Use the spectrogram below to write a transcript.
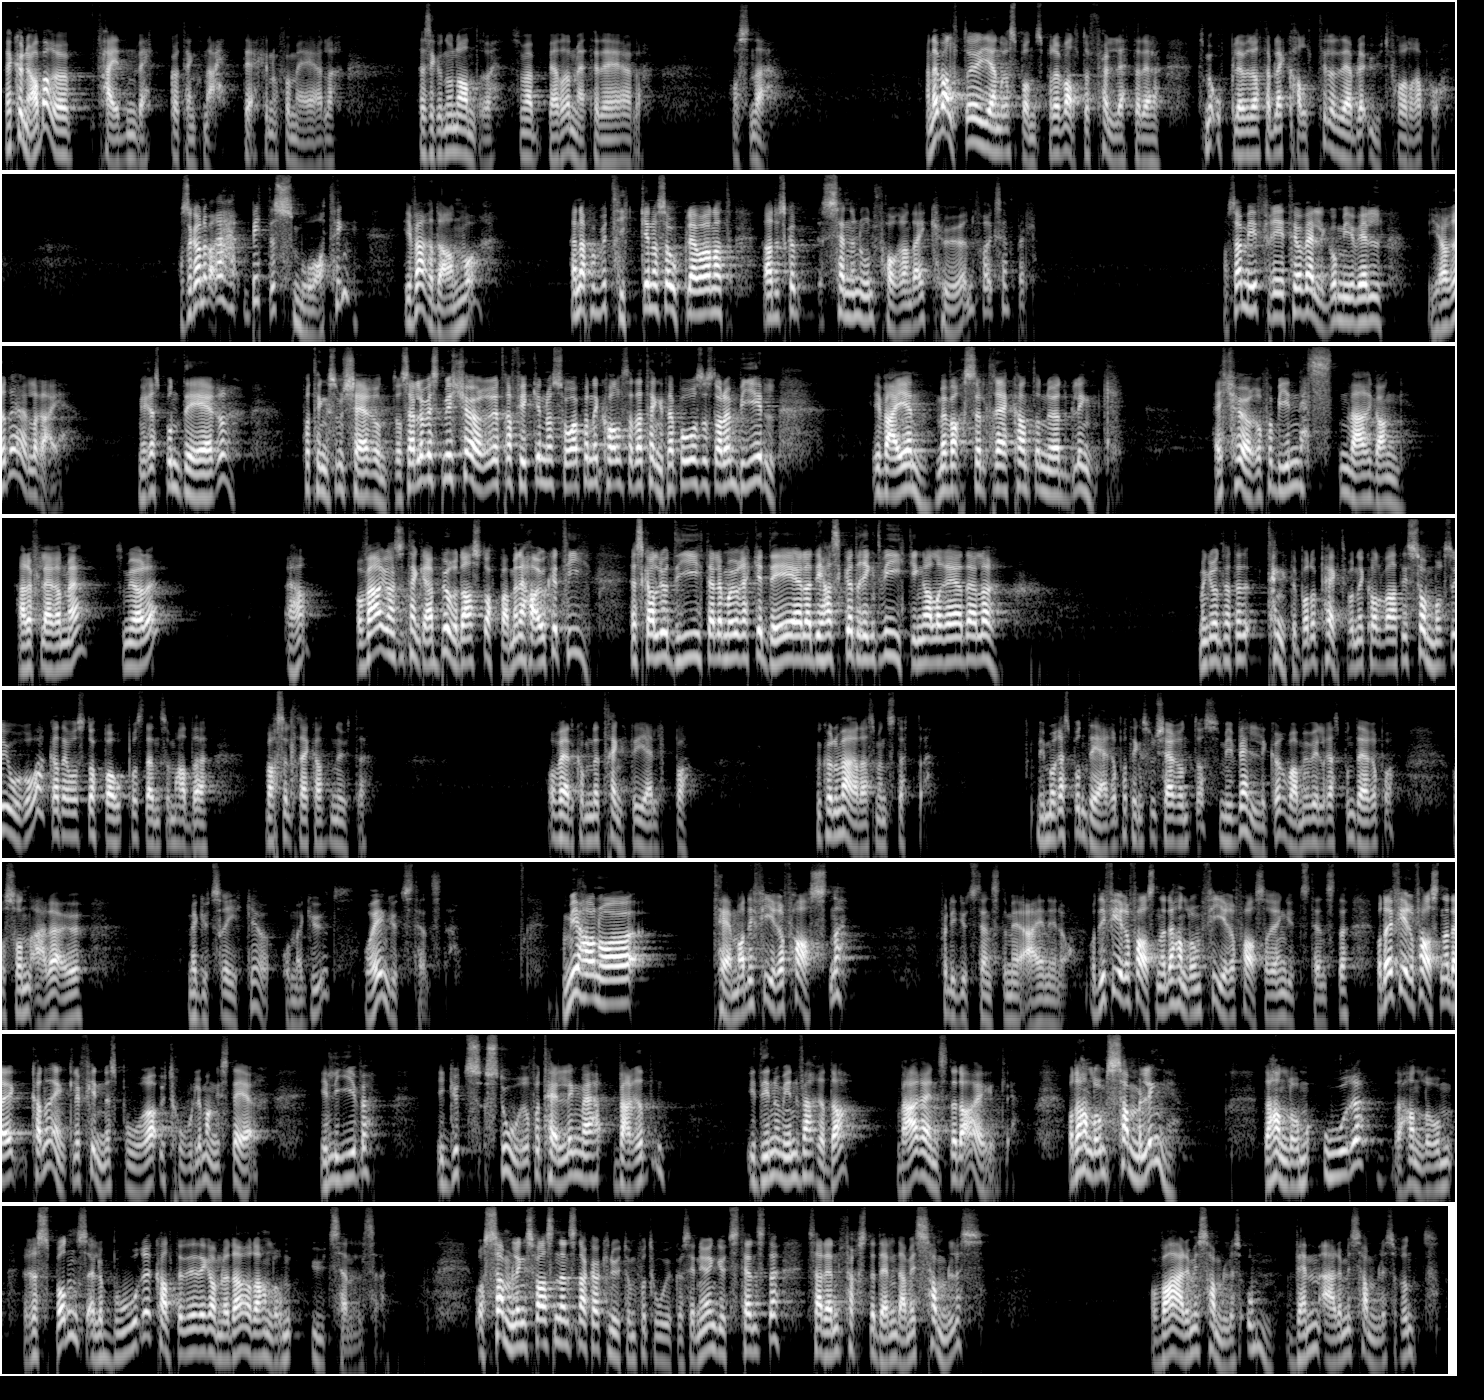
Jeg kunne ha bare feid den vekk og tenkt nei, det er ikke noe for meg. Eller det er sikkert noen andre som er bedre enn meg til det. eller hvordan det er. Men jeg valgte å gi en respons på det, jeg valgte å følge etter det som jeg opplevde at jeg ble kalt til, og det jeg ble utfordra på. Og Så kan det være bitte små ting i hverdagen vår. En er på butikken, og så opplever han at ja, du skal sende noen foran deg i køen. Eksempel. Og Så er vi fri til å velge om vi vil gjøre det eller ei. Vi responderer på ting som skjer rundt oss. Eller hvis vi kjører i trafikken og så på Nicole, så da tenkte jeg på henne, så står det en bil i veien med varseltrekant og nødblink. Jeg kjører forbi nesten hver gang. Er det flere enn meg som gjør det? Ja. Og Hver gang så tenker jeg jeg burde ha stoppa, men jeg har jo ikke tid. Jeg skal jo dit, eller må jo rekke det, eller de har sikkert ringt Viking allerede. eller... Men grunnen til at jeg tenkte på det og pekte på Nicole, var at i sommer så gjorde hun akkurat det hun stoppa opp hos den som hadde varseltrekanten ute. Og vedkommende trengte hjelp. Hun kunne være der som en støtte. Vi må respondere på ting som skjer rundt oss. Vi velger hva vi vil respondere på. Og Sånn er det òg med Guds rike og med Gud og i en gudstjeneste. Vi har nå temaet de fire fasene for de gudstjenester vi er inne i nå. Og De fire fasene det handler om fire faser i en gudstjeneste. Og De fire fasene det kan en egentlig finne spor av utrolig mange steder. I livet, i Guds store fortelling med verden, i din og min hverdag. Hver eneste dag, egentlig. Og det handler om samling. Det handler om ordet, det handler om respons, eller bordet, kalte de det gamle der, og det handler om utsendelse. Og Samlingsfasen den snakka Knut om for to uker siden. I en gudstjeneste så er det den første delen der vi samles. Og hva er det vi samles om? Hvem er det vi samles rundt?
